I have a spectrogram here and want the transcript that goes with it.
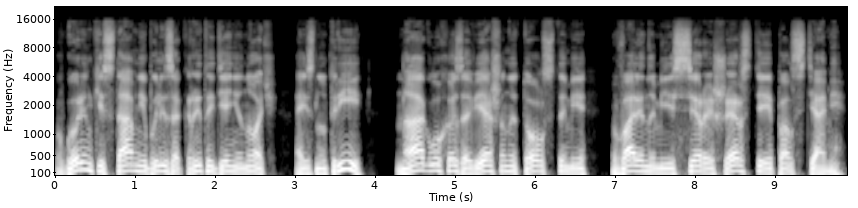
В Горенке ставни были закрыты день и ночь, а изнутри наглухо завешаны толстыми, валенными из серой шерсти полстями.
